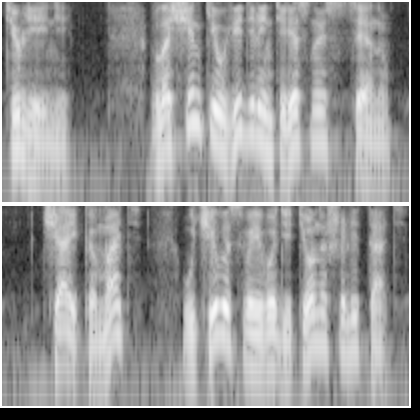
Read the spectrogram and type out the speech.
тюленей. В лощинке увидели интересную сцену. Чайка-мать учила своего детеныша летать.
